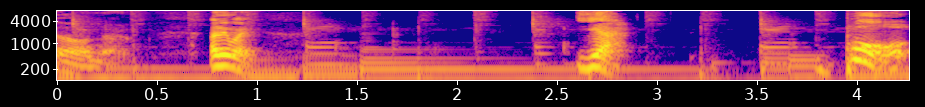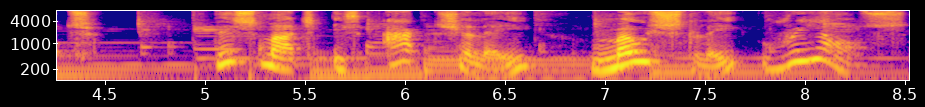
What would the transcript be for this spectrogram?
Oh no. Anyway, yeah. But this match is actually mostly Rios.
